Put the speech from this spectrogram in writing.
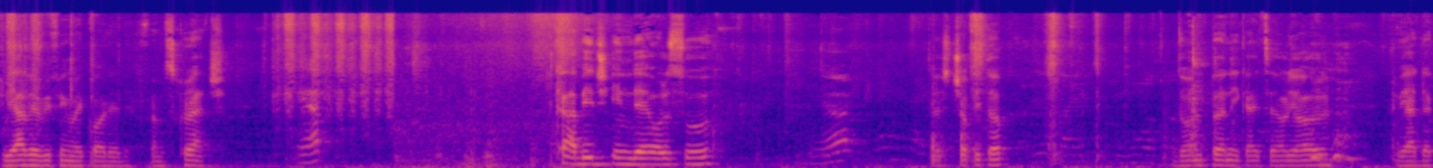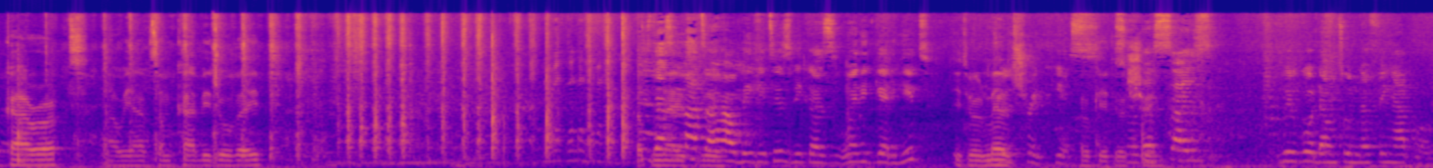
we have everything recorded from scratch. Yep. cabbage in there also. Yeah. Just chop it up. Don't panic, I tell y'all. We had the carrot. Now we have some cabbage over it. It doesn't matter how big it is because when it get hit, It will it will melt. shrink. Yes. Okay, it will so shrink. the size will go down to nothing at all.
